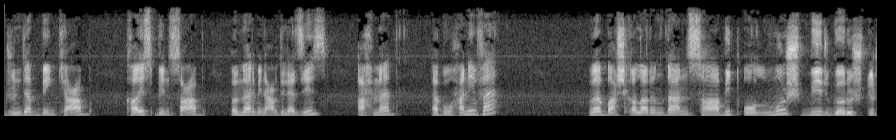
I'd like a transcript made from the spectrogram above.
Cündeb bin Ka'b, Kays bin Sa'd, Ömer bin Abdülaziz, Ahmed, Ebu Hanife ve başkalarından sabit olmuş bir görüştür.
